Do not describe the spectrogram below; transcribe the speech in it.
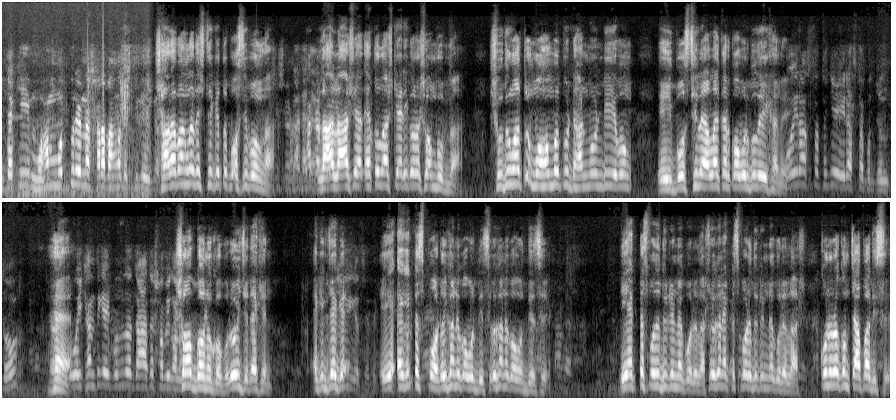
এটা কি মোহাম্মদপুরের না সারা বাংলাদেশ থেকে? সারা বাংলাদেশ থেকে তো পসিবল না। লাশ এত লাশ ক্যারি করা সম্ভব না। শুধুমাত্র মোহাম্মদপুর ধানমন্ডি এবং এই বসছিলা এলাকার কবরগুলো এখানে। ওই রাস্তা থেকে এই রাস্তা পর্যন্ত? হ্যাঁ। ওইখান থেকে এই পর্যন্ত যা আছে সবই সব গণকবর। ওই যে দেখেন এক এক জায়গায় এ- এক একটা স্পট ওইখানে কবর দিয়েছে ওইখানে কবর দিয়েছে। এই একটা স্পটে দুই টেন্ডা করে লাশ ওইখানে একটা স্পটে দুই টেন্ডা করে লাশ। কোনো রকম চাপা দিছে।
